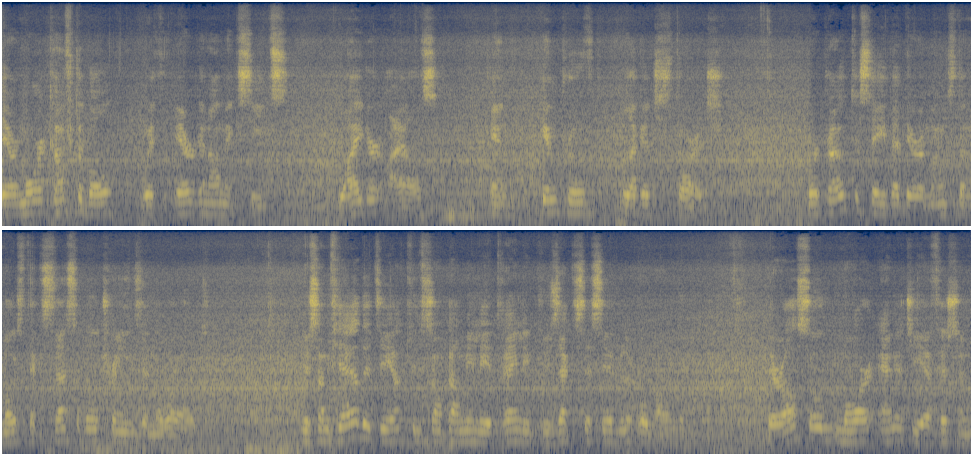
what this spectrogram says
They are more comfortable with ergonomic seats, wider aisles, and improved luggage storage. We're proud to say that they're amongst the most accessible trains in the world. Nous sommes fiers de dire qu'ils sont parmi les trains les plus accessibles au monde. They're also more energy efficient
